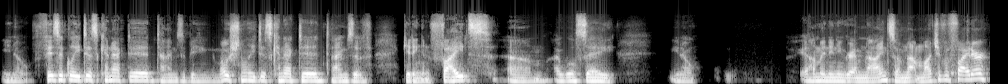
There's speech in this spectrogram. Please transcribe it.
you know physically disconnected times of being emotionally disconnected times of getting in fights. Um, i will say you know i'm an enneagram 9 so i'm not much of a fighter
